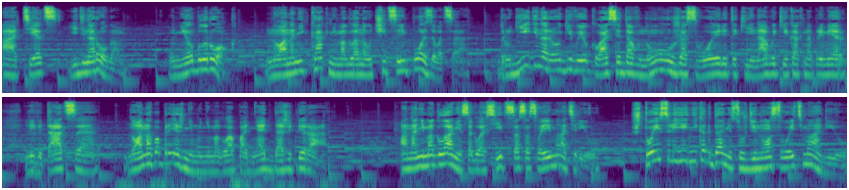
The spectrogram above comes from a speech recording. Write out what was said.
а отец – единорогом. У нее был рог, но она никак не могла научиться им пользоваться. Другие единороги в ее классе давно уже освоили такие навыки, как, например, левитация, но она по-прежнему не могла поднять даже пера. Она не могла не согласиться со своей матерью. Что если ей никогда не суждено освоить магию?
